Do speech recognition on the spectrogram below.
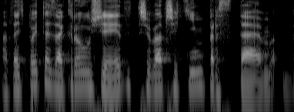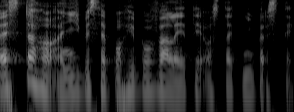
A teď pojďte zakroužit třeba třetím prstem, bez toho, aniž byste pohybovali ty ostatní prsty.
